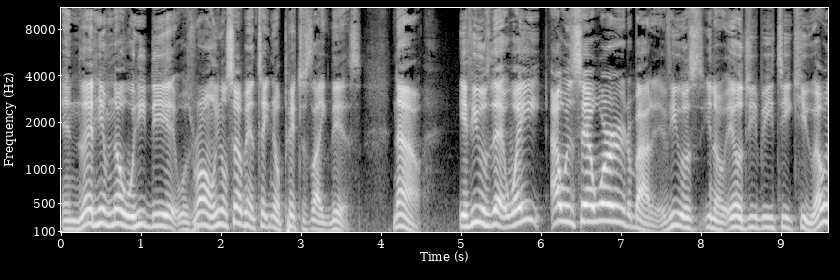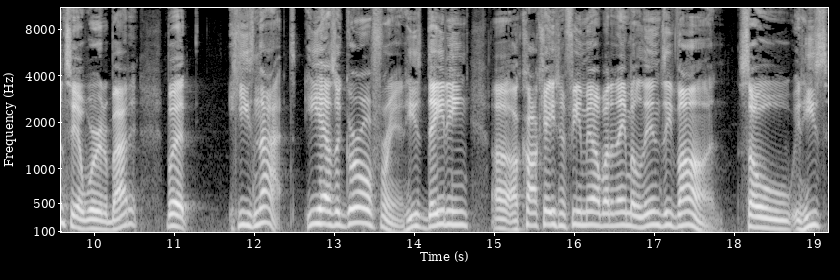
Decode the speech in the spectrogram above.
and let him know what he did was wrong. You don't sit up here and take no pictures like this. Now, if he was that way, I wouldn't say a word about it. If he was, you know, LGBTQ, I wouldn't say a word about it. But he's not. He has a girlfriend. He's dating uh, a Caucasian female by the name of Lindsey Vonn. So and he's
